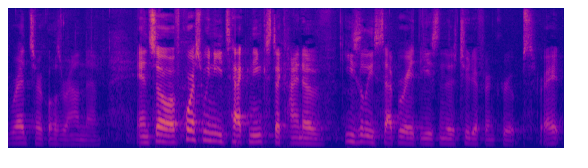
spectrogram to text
red circles around them. And so, of course, we need techniques to kind of easily separate these into two different groups, right?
